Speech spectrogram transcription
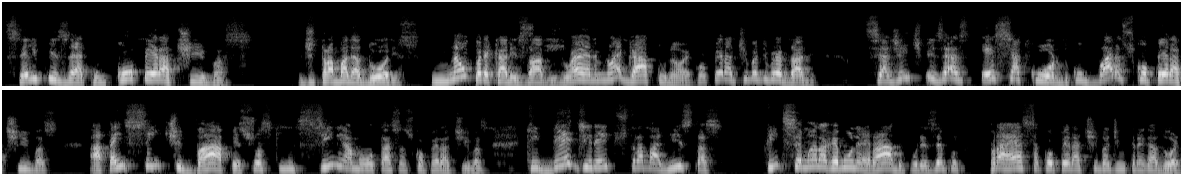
se ele fizer com cooperativas de trabalhadores não precarizados, não é, não é gato, não, é cooperativa de verdade. Se a gente fizer esse acordo com várias cooperativas, até incentivar pessoas que ensinem a montar essas cooperativas, que dê direitos trabalhistas, fim de semana remunerado, por exemplo, para essa cooperativa de entregador.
